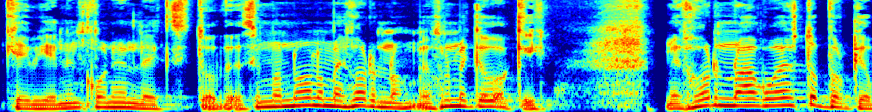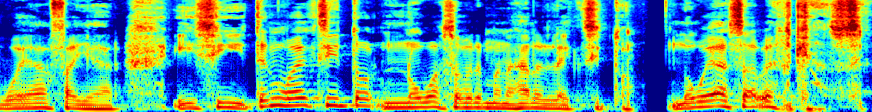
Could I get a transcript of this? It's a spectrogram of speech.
que vienen con el éxito, decimos, no, no, mejor no, mejor me quedo aquí. Mejor no hago esto porque voy a fallar. Y si tengo éxito, no voy a saber manejar el éxito. No voy a saber qué hacer.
